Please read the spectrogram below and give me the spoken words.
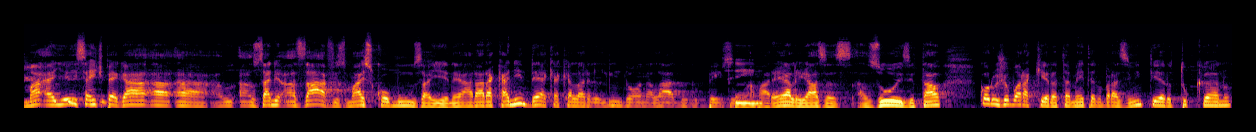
Mas aí, se a gente pegar a, a, as, as, aves mais comuns aí, né? Araracanindé, que é aquela lindona lá do, do peito Sim. amarelo e asas azuis e tal. Coruja boraqueira também tem no Brasil inteiro. Tucano.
